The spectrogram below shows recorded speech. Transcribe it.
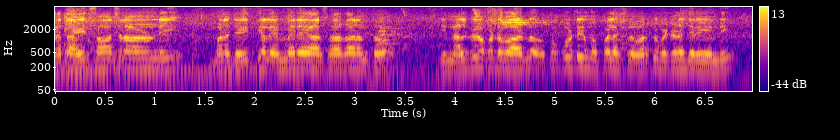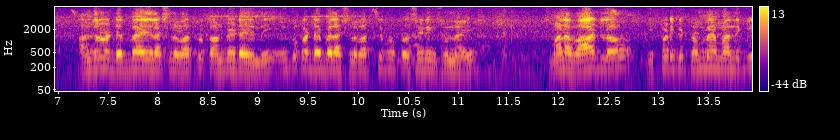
గత ఐదు సంవత్సరాల నుండి మన జైత్యాల ఎమ్మెల్యే గారి సహకారంతో ఈ నలభై ఒకటి వార్డులో ఒక కోటి ముప్పై లక్షల వరకు పెట్టడం జరిగింది. అందులో డెబ్బై ఐదు లక్షల వరకు కంప్లీట్ అయింది. ఇంకొక డెబ్బై లక్షల వరకు ఇప్పుడు ప్రొసీడింగ్స్ ఉన్నాయి. మన వార్డులో ఇప్పటికి తొంభై మందికి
